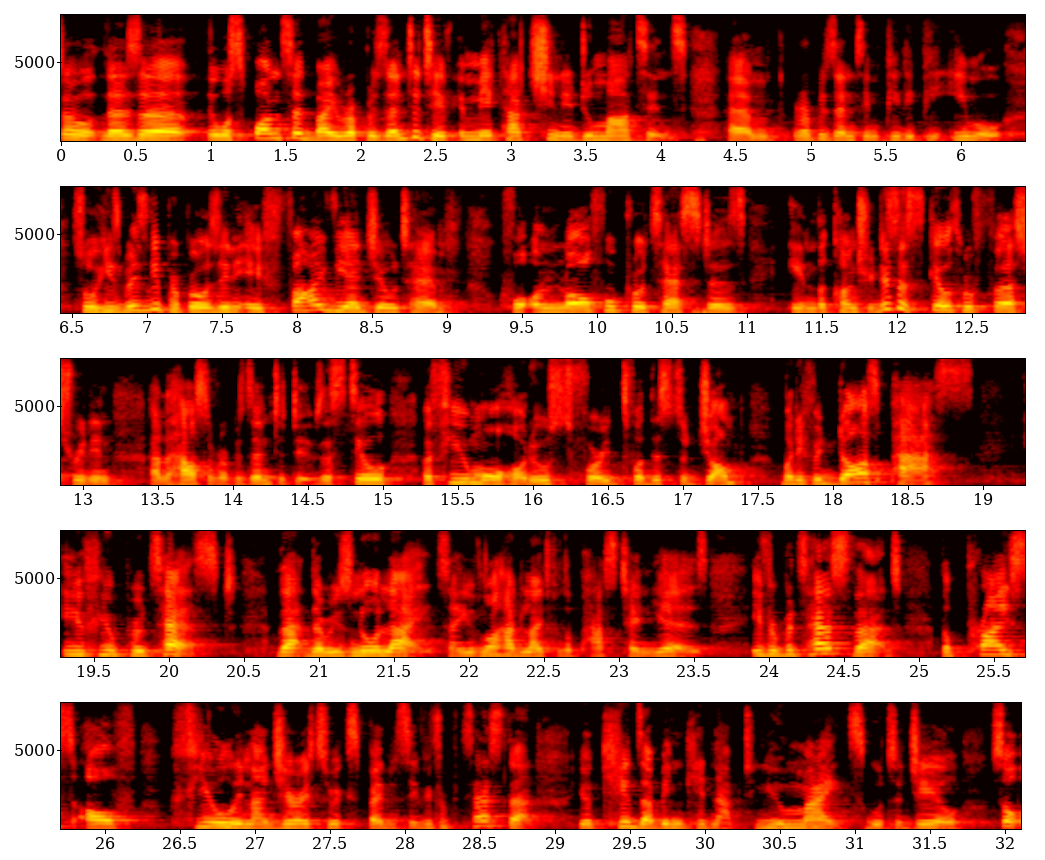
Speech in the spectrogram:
so there's a, it was sponsored by Representative Emeka Chinedu Martins, um, representing PDP Imo. So he's basically proposing a five-year jail term for unlawful protesters in the country. This is still through first reading at the House of Representatives. There's still a few more hurdles for, it, for this to jump, but if it does pass, if you protest that there is no light and you've not had light for the past 10 years, if you protest that the price of fuel in Nigeria is too expensive, if you protest that your kids are being kidnapped, you might go to jail. So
